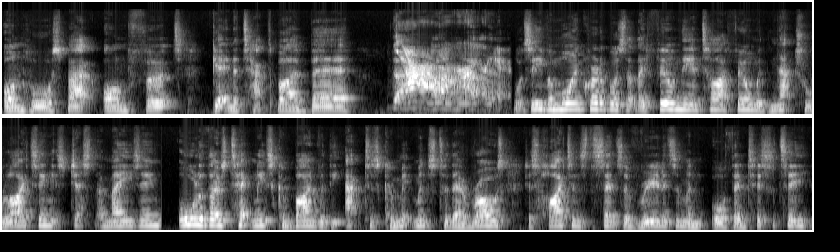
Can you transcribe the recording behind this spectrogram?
on horseback, on foot, getting attacked by a bear. What's even more incredible is that they filmed the entire film with natural lighting. It's just amazing. All of those techniques combined with the actors' commitments to their roles just heightens the sense of realism and authenticity.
